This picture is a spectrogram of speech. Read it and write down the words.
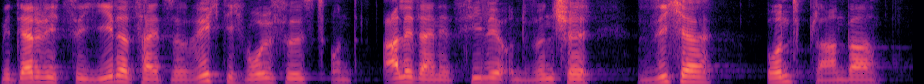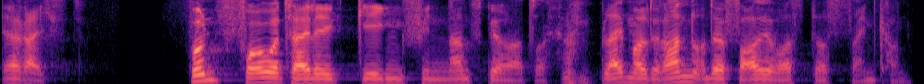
mit der du dich zu jeder Zeit so richtig wohlfühlst und alle deine Ziele und Wünsche sicher und planbar erreichst. Fünf Vorurteile gegen Finanzberater. Bleib mal dran und erfahre, was das sein kann.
